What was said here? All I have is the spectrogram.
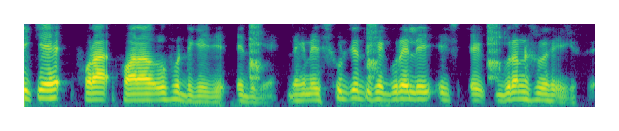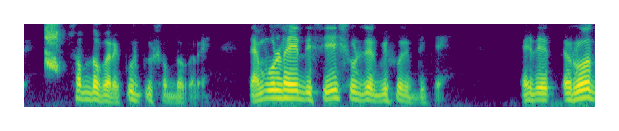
দিকে ফোড়া ফোয়ারার উপর দিকে যে, এদিকে। দেখেন এই সূর্যের দিকে এই ঘুরানো শুরু হয়ে গেছে। শব্দ করে, কুরকুর শব্দ করে। আমি উল্টাই দিছি সূর্যের বিপরীত দিকে। এই যে রোদ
